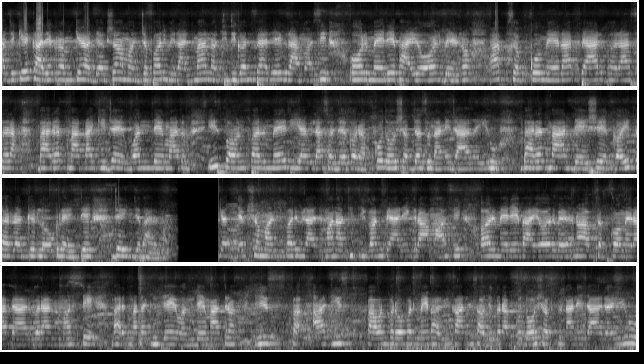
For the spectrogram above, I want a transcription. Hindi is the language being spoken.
आज के कार्यक्रम के अध्यक्ष मंच पर विराजमान अतिथिगण, प्यारे ग्रामवासी और मेरे भाई और बहनों, आप सबको मेरा प्यार भरा सरा भारत माता की जय। वंदे मातरम। इस पवन पर मैं रिया विलास अजयकर आपको दो शब्द सुनाने जा रही हूँ। भारत महान देश है। कई तरह के लोग रहते जय जय भारत। अध्यक्ष मंच पर विराजमान अतिथिगण प्यारे ग्रामवासी और मेरे भाई और बहनों, आप सबको मेरा प्यार भरा नमस्ते। भारत माता की जय, वंदे मातरम। इस आज इस पावन पर्व पर मैं भाविका ने सौदेकर आपको दो शब्द सुनाने जा रही हूँ।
